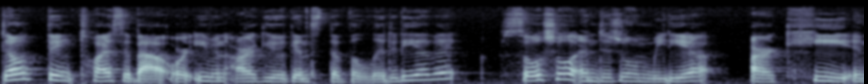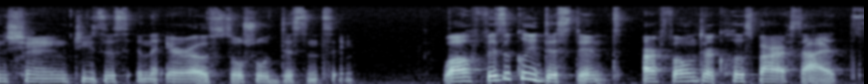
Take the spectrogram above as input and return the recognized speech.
don't think twice about or even argue against the validity of it. Social and digital media are key in sharing Jesus in the era of social distancing. While physically distant, our phones are close by our sides.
